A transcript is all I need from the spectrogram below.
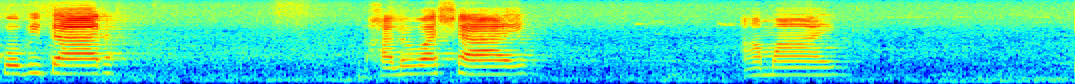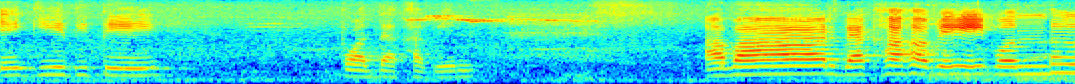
কবিতার ভালোবাসায় আমায় এগিয়ে দিতে পথ দেখাবেন। আবার দেখা হবে এই বন্ধু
